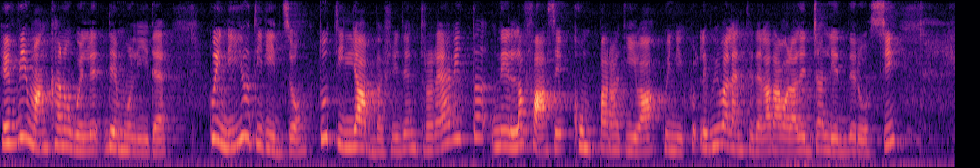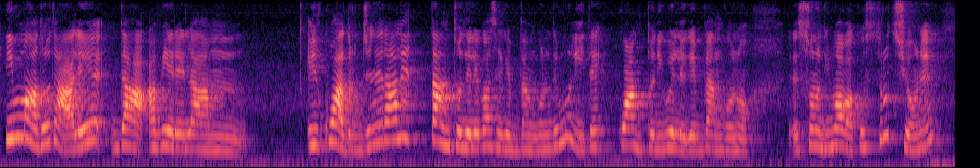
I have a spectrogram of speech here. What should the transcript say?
e vi mancano quelle demolite. Quindi io utilizzo tutti gli abaci dentro Revit nella fase comparativa, quindi l'equivalente della tavola dei gialli e dei rossi, in modo tale da avere la il quadro generale tanto delle cose che vengono demolite quanto di quelle che vengono, eh, sono di nuova costruzione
